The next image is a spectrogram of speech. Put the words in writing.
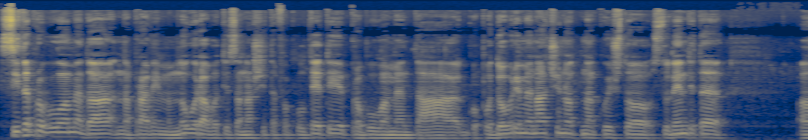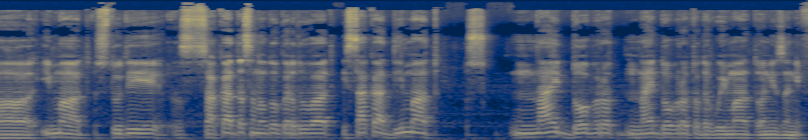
сите пробуваме да направиме многу работи за нашите факултети, пробуваме да го подобриме начинот на кој што студентите а, имаат студии, сакаат да се надоградуваат и сакаат да имаат најдобро, најдоброто да го имаат они за нив.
